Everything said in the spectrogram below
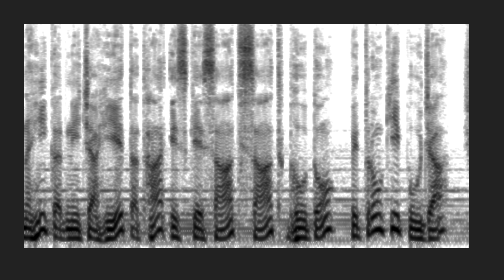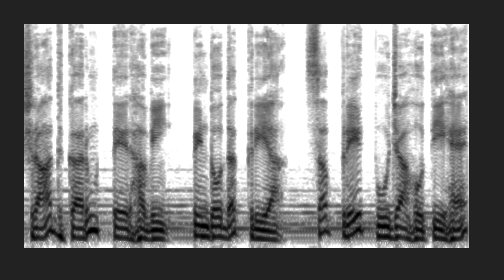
नहीं करनी चाहिए तथा इसके साथ साथ भूतों, पितरों की पूजा, श्राद्ध कर्म, तेरहवीं पिंडोदक क्रिया, सब प्रेत पूजा होती है।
